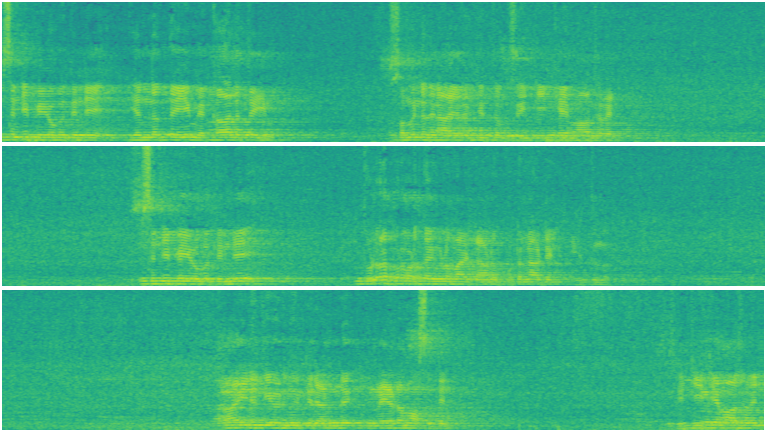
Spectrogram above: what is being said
എസ് എൻ ഡി പി യോഗത്തിന്റെ എന്നത്തെയും എക്കാലത്തെയും സമുന്നതനായ വ്യക്തിത്വം Shri T K Madhavan. S N D P യോഗത്തിന്റെ തുടർ കുട്ടനാട്ടിൽ എത്തുന്നത്. ആയിരത്തി ഒരുന്നൂറ്റി രണ്ട് മേടമാസത്തിൽ ശ്രീ ടി കെ മാധവൻ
